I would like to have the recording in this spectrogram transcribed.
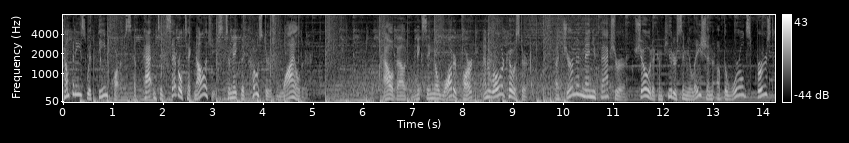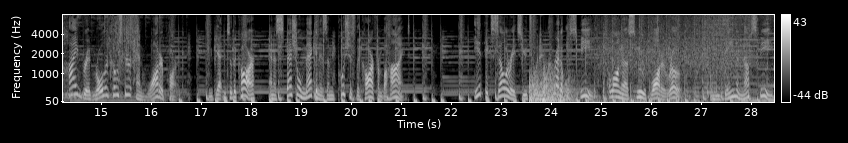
Companies with theme parks have patented several technologies to make the coasters wilder. How about mixing a water park and a roller coaster? A German manufacturer showed a computer simulation of the world's first hybrid roller coaster and water park. You get into the car, and a special mechanism pushes the car from behind. It accelerates you to an incredible speed along a smooth water road. When you gain enough speed,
